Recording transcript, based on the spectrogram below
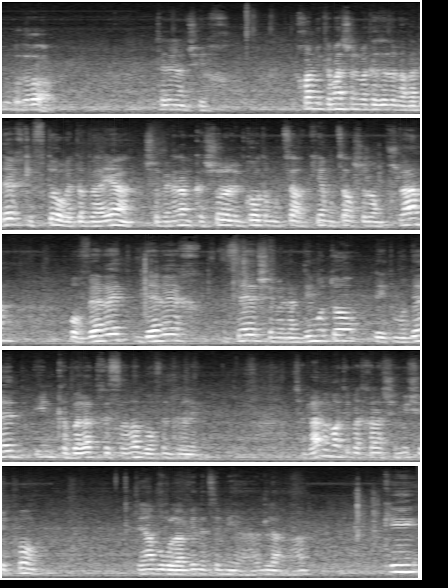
זה אותו דבר. תן לי להמשיך. בכל מקרה, שאני אומר כזה דבר, הדרך לפתור את הבעיה שבן אדם קשה לו למכור את המוצר כי המוצר שלו מושלם, עוברת דרך זה שמלמדים אותו להתמודד עם קבלת חסרונות באופן כללי. עכשיו, למה אמרתי בהתחלה שמי שפה היה אמור להבין את זה מיד? למה? כי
